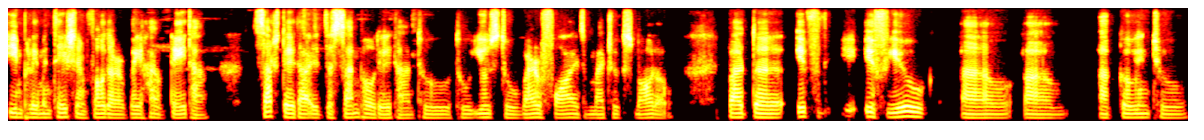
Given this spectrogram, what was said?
implementation folder, we have data. Such data is the sample data to to use to verify the matrix model. But uh, if if you uh, um, are going to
